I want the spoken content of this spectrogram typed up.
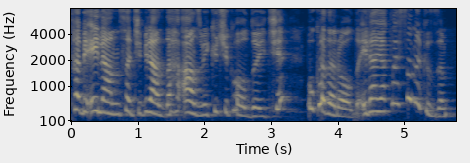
Tabi Ela'nın saçı biraz daha az ve küçük olduğu için bu kadar oldu. Ela yaklaşsana kızım.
